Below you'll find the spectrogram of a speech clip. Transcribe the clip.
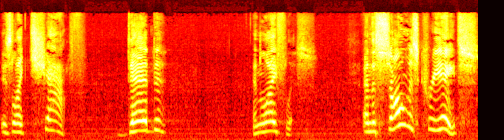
is like chaff, dead and lifeless. And the psalmist creates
